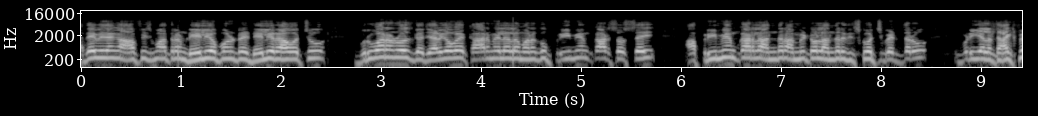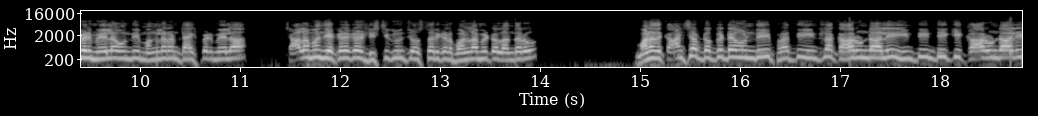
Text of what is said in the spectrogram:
అదేవిధంగా ఆఫీస్ మాత్రం డైలీ ఓపెన్ ఉంటుంది డైలీ రావచ్చు. గురువారం రోజు జరగబోయే కార్మేళలో మనకు ప్రీమియం కార్స్ వస్తాయి. ఆ ప్రీమియం కార్లు అందరూ అమ్మేటోళ్ళు అందరూ తీసుకొచ్చి పెడతారు. ఇప్పుడు ఇలా ట్యాక్స్ పేడ్ మేళా ఉంది. మంగళవారం ట్యాక్స్ పేడ్ మేళా చాలామంది ఎక్కడెక్కడ డిస్టిక్ నుంచి వస్తారు. ఇక్కడ బండ్లు అమ్మేటోళ్ళు అందరూ. మనది కాన్సెప్ట్ ఒక్కటే ఉంది. ప్రతి ఇంట్లో కారు ఉండాలి. ఇంటింటికి కారు ఉండాలి.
